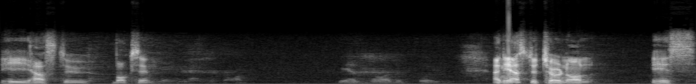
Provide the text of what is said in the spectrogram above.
He has to box in. And he has to turn on his.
